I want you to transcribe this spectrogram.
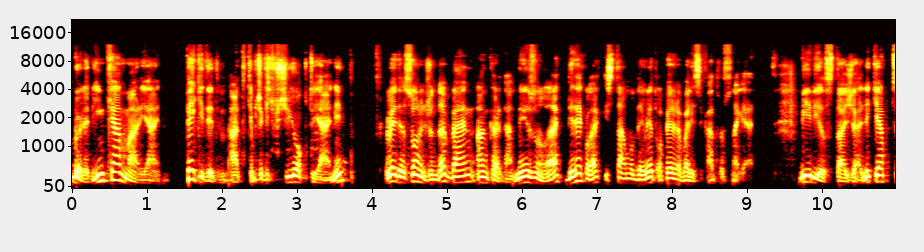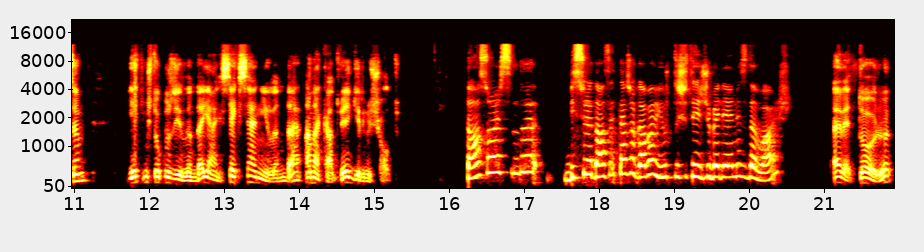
Böyle bir imkan var yani. Peki dedim artık yapacak hiçbir şey yoktu yani. Ve de sonucunda ben Ankara'dan mezun olarak direkt olarak İstanbul Devlet Opera Balesi kadrosuna geldim. Bir yıl stajyerlik yaptım. 79 yılında yani 80 yılında ana kadroya girmiş oldum. Daha sonrasında bir süre dans ettikten sonra galiba yurt dışı tecrübeleriniz de var. Evet doğru.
